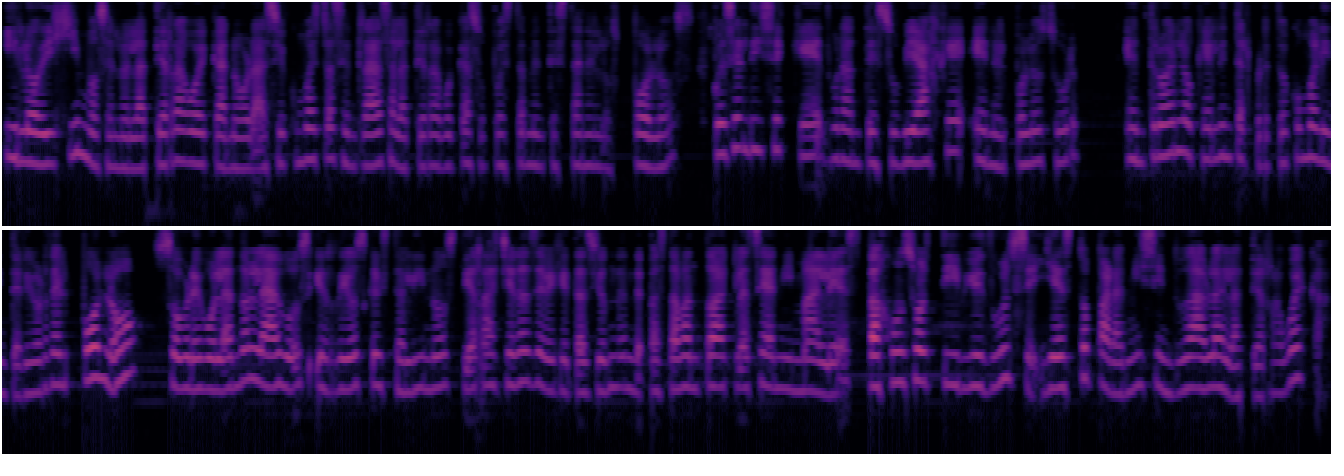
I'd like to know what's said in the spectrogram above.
y lo dijimos en lo de la Tierra Hueca, ¿no, Horacio? Cómo estas entradas a la Tierra Hueca supuestamente están en los polos, pues él dice que durante su viaje en el Polo Sur, entró en lo que él interpretó como el interior del polo, sobrevolando lagos y ríos cristalinos, tierras llenas de vegetación donde pastaban toda clase de animales, bajo un sol tibio y dulce, y esto para mí sin duda habla de la Tierra Hueca.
